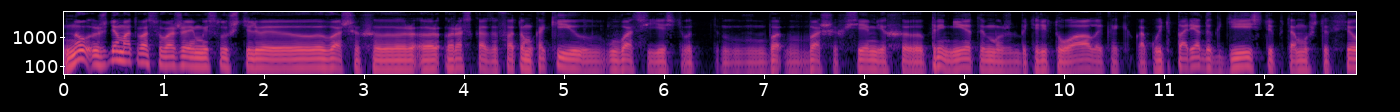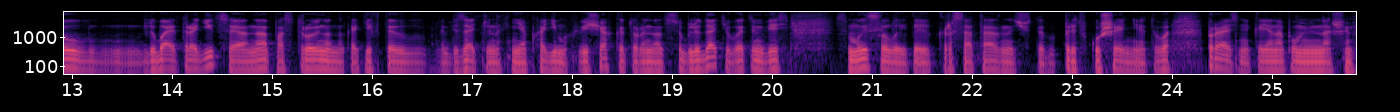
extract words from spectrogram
Ну, ждем от вас, уважаемые слушатели, э, ваших э, рассказов о том, какие у вас есть вот в ваших семьях э, приметы, может быть, ритуалы, какой-то порядок действий, потому что все, любая традиция, она построена на каких-то обязательных, необходимых вещах, которые надо соблюдать, и в этом весь смысл и красота, значит, предвкушение этого праздника. Я напомню наши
